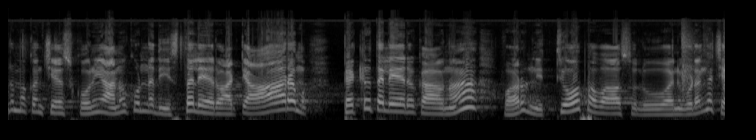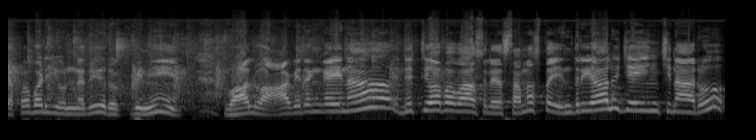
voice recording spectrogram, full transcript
అంతర్ముఖం చేసుకొని అనుకున్నది ఇస్తలేరు. అట్టి ఆరము పెట్టుతలేరు కావున వారు నిత్యోపవాసులు అని కూడా చెప్పబడి ఉన్నది రుక్మిణి. వాళ్ళు ఆ విధంగా నిత్యోపవాసులే సమస్త ఇంద్రియాలు జయించినారు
